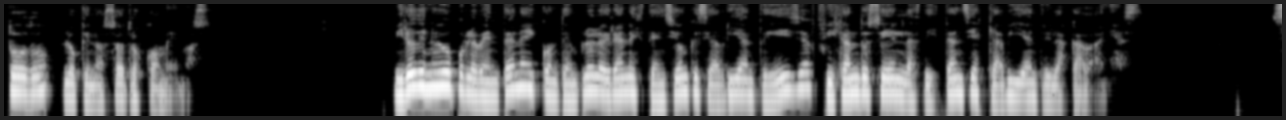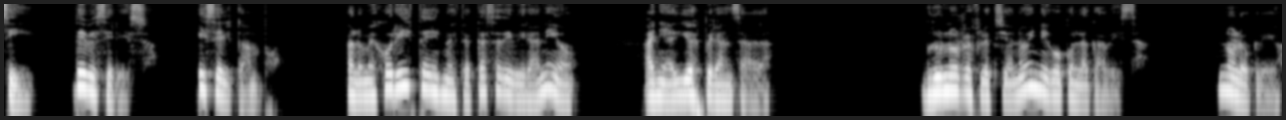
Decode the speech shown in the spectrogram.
todo lo que nosotros comemos. Miró de nuevo por la ventana y contempló la gran extensión que se abría ante ella, fijándose en las distancias que había entre las cabañas. Sí, debe ser eso. Es el campo. A lo mejor esta es nuestra casa de veraneo, añadió esperanzada. Bruno reflexionó y negó con la cabeza. No lo creo,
